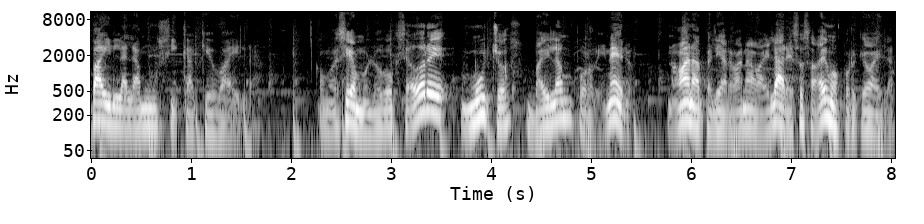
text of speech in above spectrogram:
baila la música que baila. Como decíamos, los boxeadores, muchos, bailan por dinero. No van a pelear, van a bailar, eso sabemos por qué bailan.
